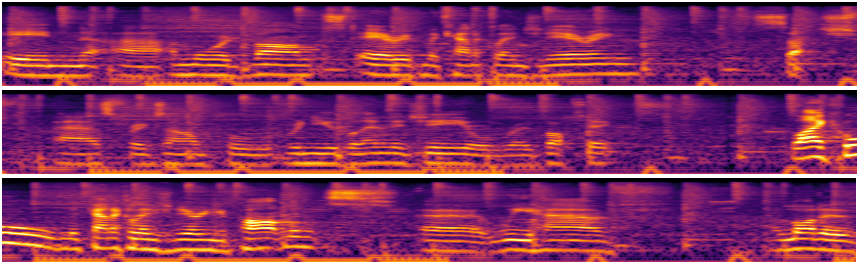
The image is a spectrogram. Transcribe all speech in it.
in uh, a more advanced area of mechanical engineering, such as, for example, renewable energy or robotics. Like all mechanical engineering departments, uh, we have a lot of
